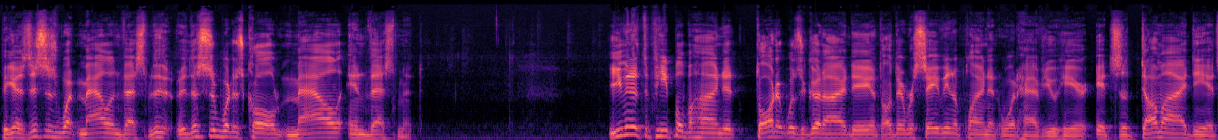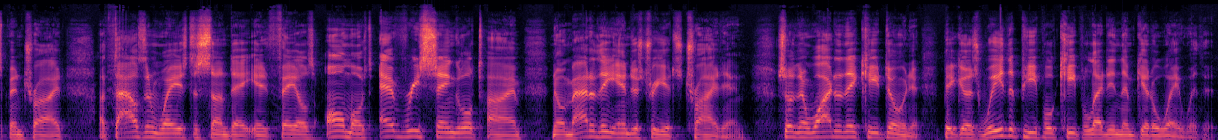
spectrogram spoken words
because this is what malinvestment. This is what is called malinvestment. Even if the people behind it thought it was a good idea and thought they were saving the planet and what have you here, it's a dumb idea. It's been tried a thousand ways to Sunday. It fails almost every single time, no matter the industry it's tried in. So then why do they keep doing it? Because we, the people, keep letting them get away with it.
